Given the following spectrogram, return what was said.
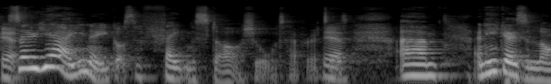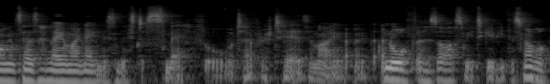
yeah. So yeah, you know, you've got some fake moustache or whatever it is. Yeah. Um, and he goes along and says, "Hello, my name is Mr. Smith," or whatever it is, and I an author has asked me to give you this novel.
